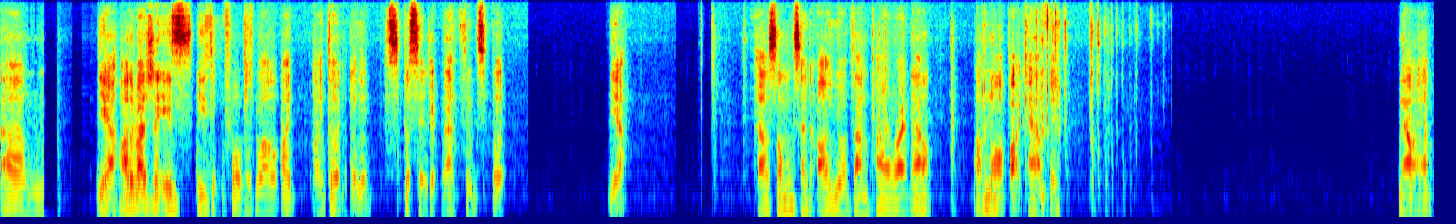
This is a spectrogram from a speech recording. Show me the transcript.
Um, yeah, I'd imagine it is easy to forge as well. I, I don't know the specific methods, but yeah. Uh, someone said, are you a vampire right now? I'm not, but I can be. Now I am.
